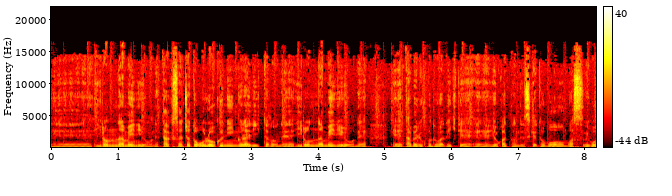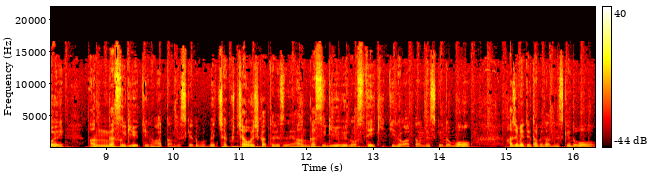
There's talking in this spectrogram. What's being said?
えー、いろんなメニューをね、たくさんちょっと6人ぐらいで行ったので、ね、いろんなメニューをね、えー、食べることができて、えー、よかったんですけども、まあ、すごい、アンガス牛っていうのがあったんですけども、めちゃくちゃ美味しかったですね。アンガス牛のステーキっていうのがあったんですけども、初めて食べたんですけど、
